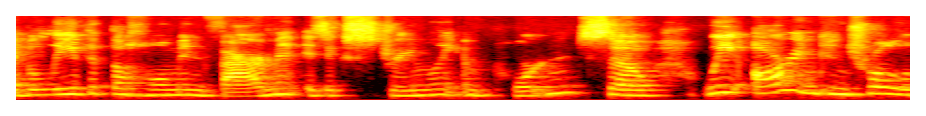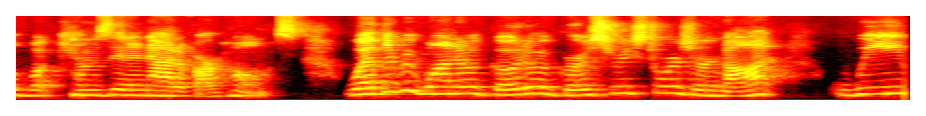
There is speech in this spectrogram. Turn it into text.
i believe that the home environment is extremely important. So we are in control of what comes in and out of our homes. Whether we want to go to a grocery stores or not we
